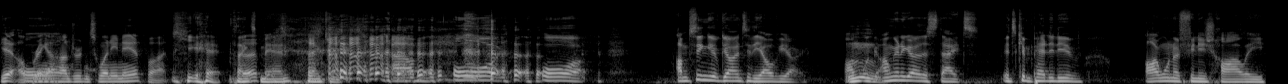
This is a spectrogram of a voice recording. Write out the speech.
Yeah, I'll bring Or- 120 neophytes. Yeah, thanks, Perfect. man. Thank you. um, or, or I'm thinking of going to the LVO. I'm, I'm going to go to the states. It's competitive. I want to finish highly.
